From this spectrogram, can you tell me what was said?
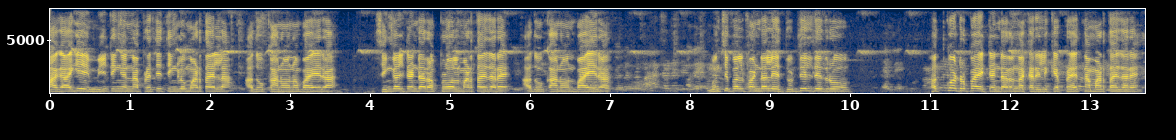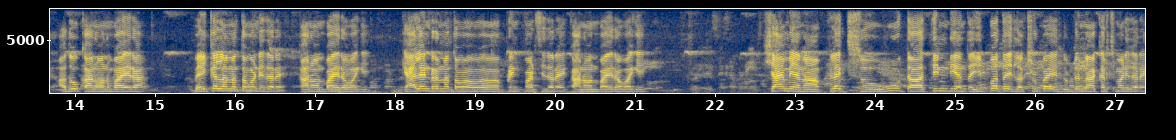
ಹಾಗಾಗಿ ಮೀಟಿಂಗನ್ನು ಪ್ರತಿ ತಿಂಗಳು ಮಾಡ್ತಾ ಇಲ್ಲ. ಅದು ಕಾನೂನು ಬಾಹಿರ. ಸಿಂಗಲ್ ಟೆಂಡರ್ ಅಪ್ರೂವಲ್ ಮಾಡ್ತಾ ಇದ್ದಾರೆ. ಅದು ಕಾನೂನು ಬಾಹಿರ. ಮುನ್ಸಿಪಲ್ ಫಂಡಲ್ಲಿ ದುಡ್ಡು ಇಲ್ದಿದ್ರು ಹತ್ತು ಕೋಟಿ ರೂಪಾಯಿ ಟೆಂಡರನ್ನು ಕರೀಲಿಕ್ಕೆ ಪ್ರಯತ್ನ ಮಾಡ್ತಾ ಇದ್ದಾರೆ. ಅದು ಕಾನೂನು ಬಾಹಿರ. ವೆಹಿಕಲನ್ನು ತಗೊಂಡಿದ್ದಾರೆ ಕಾನೂನು ಬಾಹಿರವಾಗಿ. ಕ್ಯಾಲೆಂಡ್ರನ್ನು ತೊ ಪ್ರಿಂಟ್ ಮಾಡಿಸಿದ್ದಾರೆ ಕಾನೂನು ಬಾಹಿರವಾಗಿ. ಶಾಮಿಯಾನ ಫ್ಲೆಕ್ಸು ಊಟ, ತಿಂಡಿ ಅಂತ ಇಪ್ಪತ್ತೈದು ಲಕ್ಷ ರೂಪಾಯಿ ದುಡ್ಡನ್ನು ಖರ್ಚು ಮಾಡಿದ್ದಾರೆ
